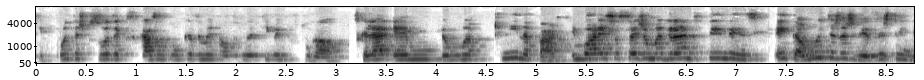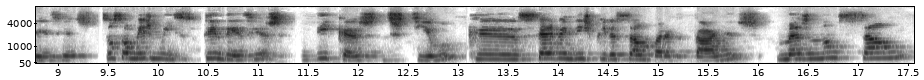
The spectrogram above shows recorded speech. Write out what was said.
tipo, quantas pessoas é que se casam com um casamento alternativo em Portugal? Se calhar é, é uma pequenina parte, embora essa seja uma grande tendência. Então, muitas das vezes as tendências são só mesmo isso, tendências, dicas de estilo que servem de inspiração para detalhes, mas não são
